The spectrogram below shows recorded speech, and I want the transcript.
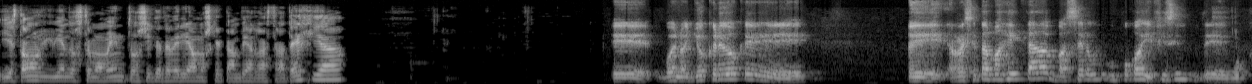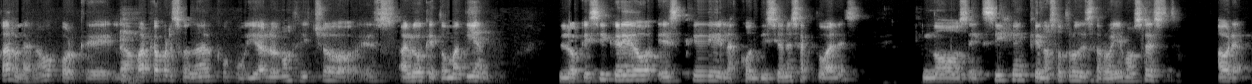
y estamos viviendo este momento, sí que tendríamos que cambiar la estrategia? Eh, bueno, yo creo que receta mágica va a ser un, poco difícil de buscarla, ¿no? Porque la marca personal, como ya lo hemos dicho, es algo que toma tiempo. Lo que sí creo es que las condiciones actuales nos exigen que nosotros desarrollemos esto. Ahora,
